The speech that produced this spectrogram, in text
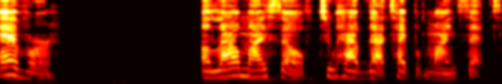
ever allow myself to have that type of mindset.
